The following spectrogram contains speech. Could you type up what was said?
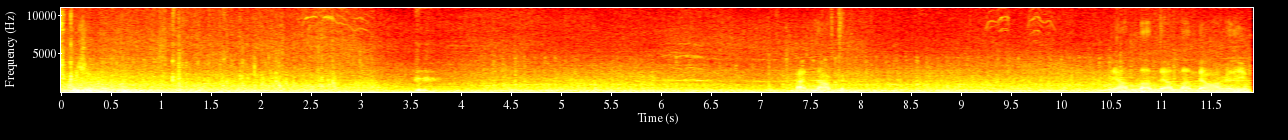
Çıkacağım oradan. Ben de artık yandan yandan devam edeyim.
